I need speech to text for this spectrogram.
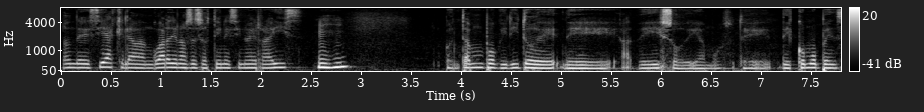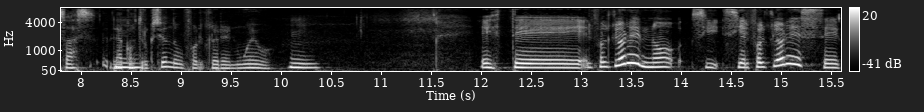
donde decías que la vanguardia no se sostiene si no hay raíz. Contame un poquitito de, de, de eso, digamos, de, de cómo pensás la Mm. construcción de un folclore nuevo. Mm. Este, el folclore no, si, si el folclore se,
